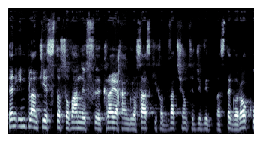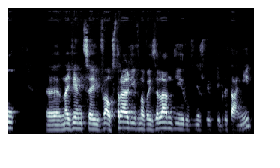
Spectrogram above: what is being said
Ten implant jest stosowany w krajach anglosaskich od 2019 roku, e, najwięcej w Australii, w Nowej Zelandii, również w Wielkiej Brytanii.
